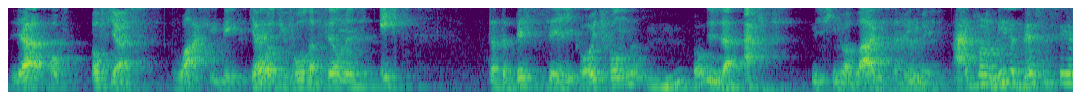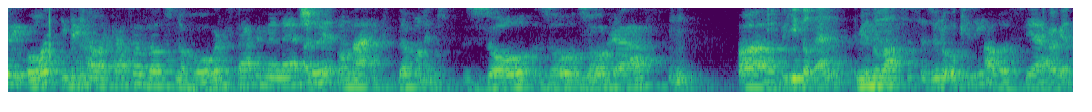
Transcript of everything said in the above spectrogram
Ja, of, of juist laag. Ik, denk, ik heb zo het gevoel dat veel mensen echt dat de beste serie ooit vonden. Mhm. Oh. Dus dat 8 misschien wel laag is naar hun mening. Ah, ik vond het niet de beste serie ooit. Ik denk dat La Casa zelfs nog hoger staat in mijn lijstje. Oké. Omdat ik, dat vond ik zo, zo, zo. Mhm. Ah, Begin tot einde? Heb je de Mhm. laatste seizoenen ook gezien? alles, ja. Oké. Dat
